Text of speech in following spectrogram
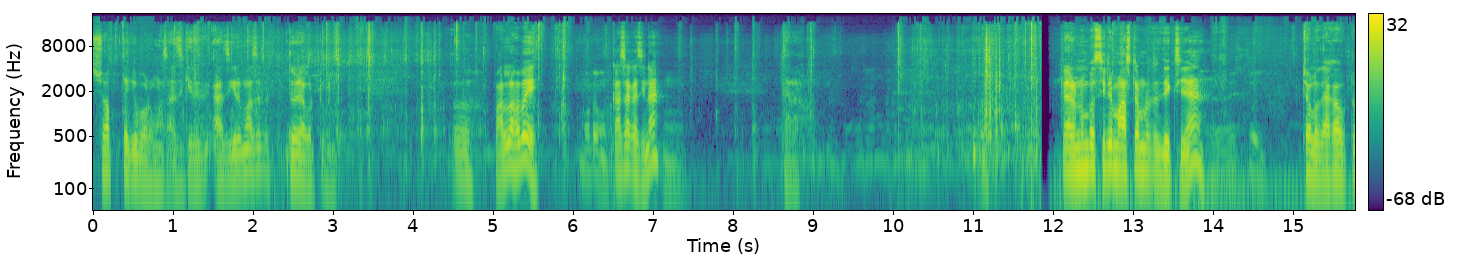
সব থেকে বড় মাছ আজকের আজকের মাছের ধরে একটুখানি ও পাল্লা হবে? মোটামুটি। কাছাকাছি না? দাঁড়াও। তেরো নম্বর সিটে মাছটা আমরা দেখছি হ্যাঁ? চলো দেখাও একটু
